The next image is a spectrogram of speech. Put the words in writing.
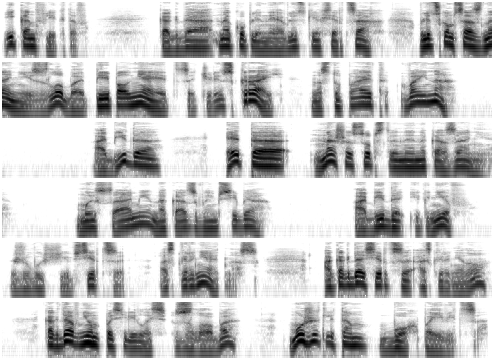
и конфликтов. Когда накопленная в людских сердцах, в людском сознании злоба переполняется через край, наступает война. Обида — это наше собственное наказание. Мы сами наказываем себя. Обида и гнев, живущие в сердце, оскверняют нас. А когда сердце осквернено, когда в нем поселилась злоба, может ли там Бог появиться?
